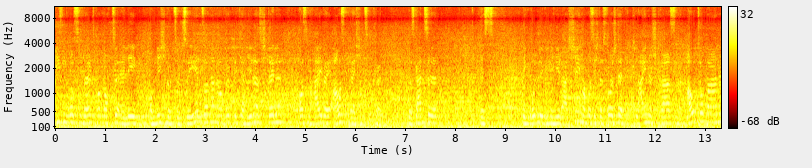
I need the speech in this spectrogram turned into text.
riesengroßen Weltraum noch zu erleben, um nicht nur zu sehen, sondern auch wirklich an jeder Stelle aus dem Highway ausbrechen zu können. Das Ganze ist im Grunde wie eine Hierarchie. Man muss sich das vorstellen, kleine Straßen und Autobahnen.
